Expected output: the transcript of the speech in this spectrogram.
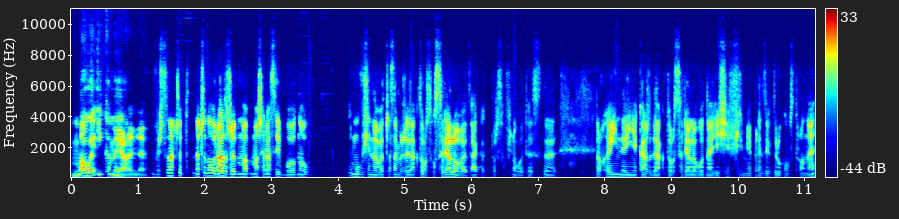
małe i kameralne. Wiesz, to znaczy, znaczy no raz, że ma, masz rację, bo no, mówi się nawet czasami, że aktorstwo serialowe, tak? Aktorstwo filmowe to jest y, trochę inne i nie każdy aktor serialowy odnajdzie się w filmie, prędzej w drugą stronę.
